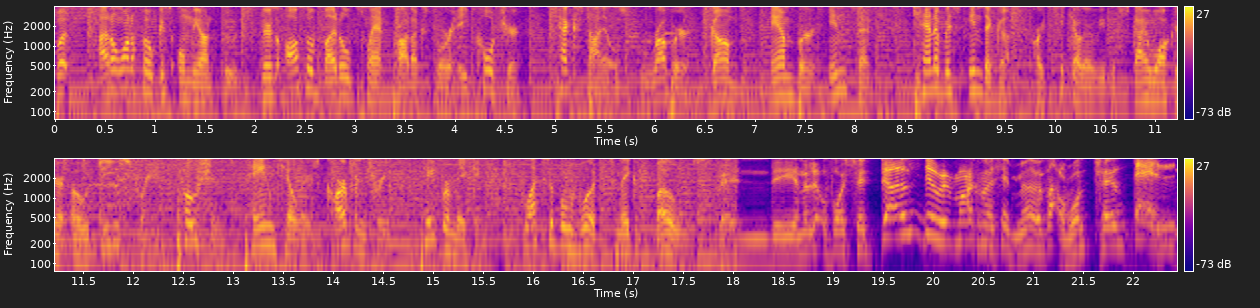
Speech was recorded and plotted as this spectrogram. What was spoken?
But I don't want to focus only on foods. There's also vital plant products for a culture textiles, rubber, gum, amber, incense, cannabis indica, particularly the Skywalker OG strain, potions, painkillers, carpentry, papermaking, flexible wood to make bows. Bendy, and the little voice said, Don't do it, Michael. And I said, No, but I want to. Bendy,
